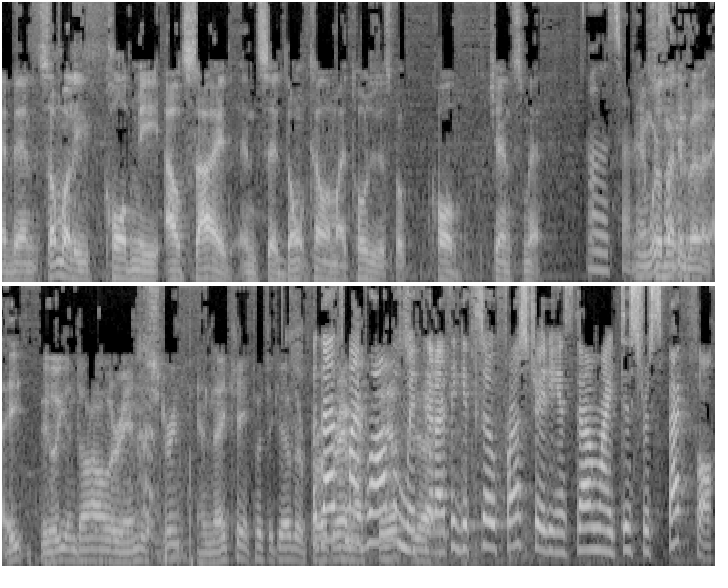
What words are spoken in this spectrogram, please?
And then somebody called me outside and said, "Don't tell him I told you this," but called Jen Smith. Oh, that's so And nice. we're So talking about an $8 billion industry, and they can't put together a program But that's my like problem this? with Yeah. it. I think it's so frustrating. It's downright disrespectful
